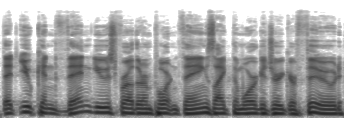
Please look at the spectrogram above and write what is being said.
that you can then use for other important things like the mortgage or your food.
